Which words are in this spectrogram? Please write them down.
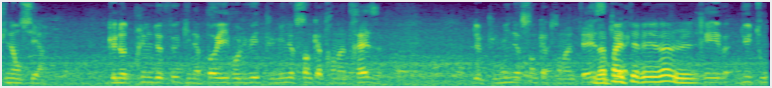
financière. Que notre prime de feu, qui n'a pas évolué depuis 1993, depuis 1993, n'a pas été réévaluée du tout.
